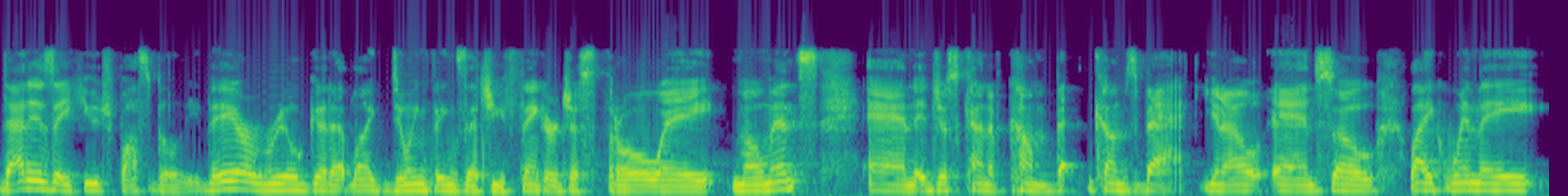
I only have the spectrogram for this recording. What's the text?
that is a huge possibility. They are real good at like doing things that you think are just throwaway moments, and it just kind of come ba- comes back, you know. And so, like when they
